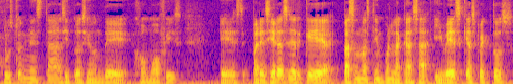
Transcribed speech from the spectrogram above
justo en esta situación de home office, es- pareciera ser que pasas más tiempo en la casa y ves qué aspectos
